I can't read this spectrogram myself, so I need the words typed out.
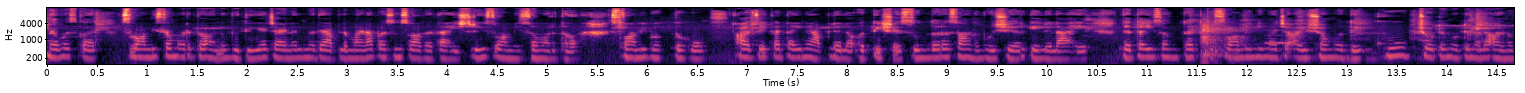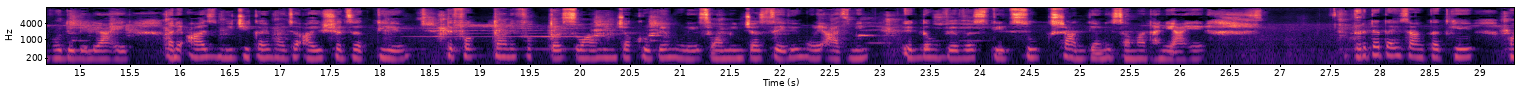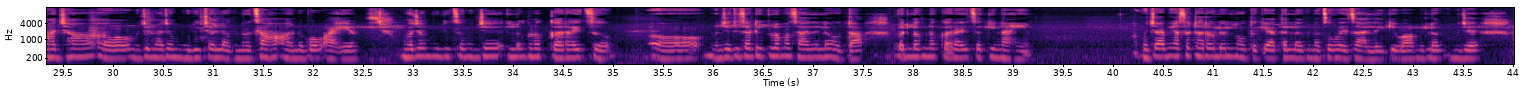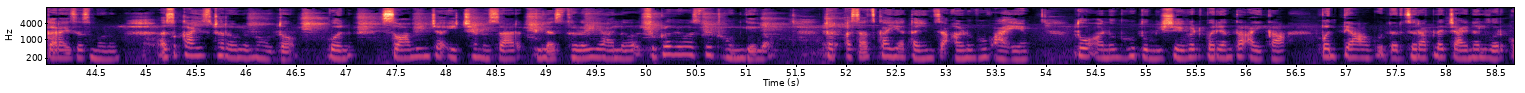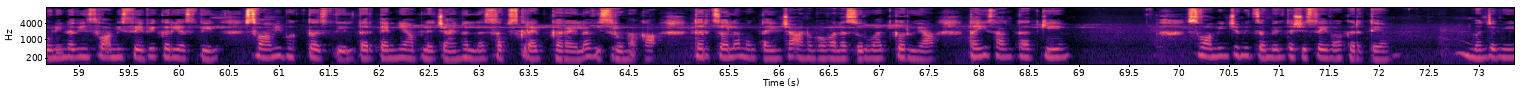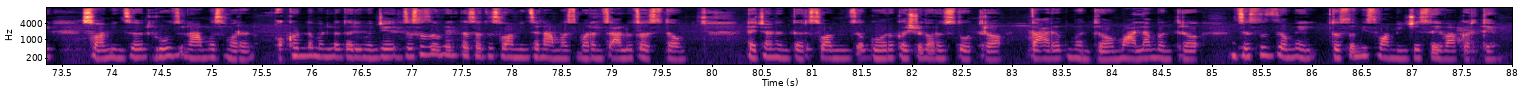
नमस्कार स्वामी समर्थ अनुभूती या चॅनलमध्ये आपलं मनापासून स्वागत आहे. श्री स्वामी समर्थ स्वामी भक्त हो. आज एका ताईने आपल्याला अतिशय सुंदर असा अनुभव शेअर केलेला आहे. त्या ताई सांगतात की स्वामींनी माझ्या आयुष्यामध्ये खूप छोटे मोठे मला अनुभव दिलेले आहेत. आणि आज मी जे काही माझं आयुष्य जगतीये ते फक्त आणि फक्त स्वामींच्या कृपेमुळे स्वामींच्या सेवेमुळे आज मी एकदम व्यवस्थित सुख शांती आणि समाधानी आहे. तर त्या ताई सांगतात की माझ्या म्हणजे माझ्या मुलीच्या लग्नाचा हा अनुभव आहे. माझ्या मुलीचं म्हणजे लग्न करायचं म्हणजे तिचा डिप्लोमा झालेला होता पण लग्न करायचं की नाही? म्हणजे आम्ही असं ठरवलेलं नव्हतं की आता लग्नाचं वय झालंय किंवा आम्ही लग्न म्हणजे करायचंच म्हणून. असं काहीच ठरवलं नव्हतं. पण स्वामींच्या इच्छेनुसार तिला स्थळही आलं सगळं व्यवस्थित होऊन गेलं. तर असाच काही या ताईंचा अनुभव आहे. तो अनुभव तुम्ही शेवटपर्यंत ऐका. पण त्या अगोदर जर आपल्या चॅनलवर कोणी नवीन स्वामी सेवेकरी असतील स्वामी भक्त असतील तर त्यांनी आपल्या चॅनलला सबस्क्राईब करायला विसरू नका. तर चला मग ताईंच्या अनुभवाला सुरुवात करूया. ताई सांगतात की स्वामींची मी जमेल तशी सेवा करते. म्हणजे मी स्वामींचं रोज नामस्मरण. अखंड म्हणलं तरी म्हणजे जसं जमेल तसं तर स्वामींचं नामस्मरण चालूच असतं. त्याच्यानंतर स्वामींचं घोर स्तोत्र तारक मंत्र माला मंत्र जसं जमेल तसं मी स्वामींची सेवा करते.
